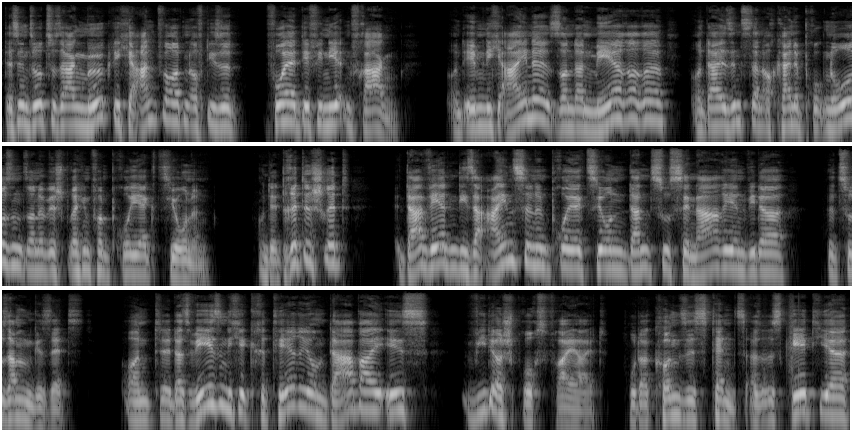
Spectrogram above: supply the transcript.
das sind sozusagen mögliche Antworten auf diese vorher definierten Fragen. Und eben nicht eine, sondern mehrere. Und daher sind es dann auch keine Prognosen, sondern wir sprechen von Projektionen. Und der dritte Schritt, da werden diese einzelnen Projektionen dann zu Szenarien wieder äh, zusammengesetzt. Und äh, das wesentliche Kriterium dabei ist Widerspruchsfreiheit oder Konsistenz. Also es geht hier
